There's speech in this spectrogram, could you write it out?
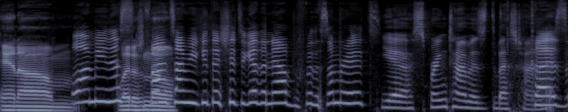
and um Well, I mean, that's let us the know. time you get that shit together now before the summer hits. yeah, springtime is the best time. Because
